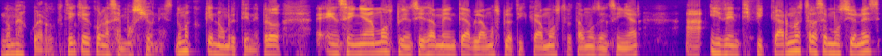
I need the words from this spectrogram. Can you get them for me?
no me acuerdo, tiene que ver con las emociones, no me acuerdo qué nombre tiene, pero enseñamos precisamente, hablamos, platicamos, tratamos de enseñar a identificar nuestras emociones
